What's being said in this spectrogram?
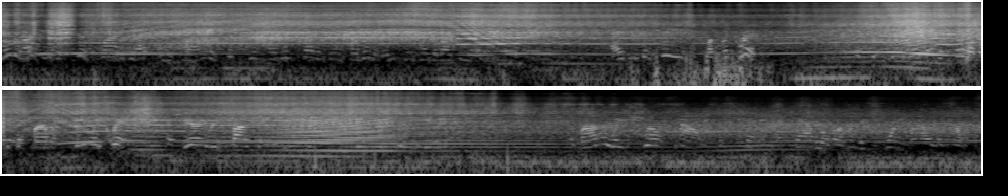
Rotor RPM is just flying to actually fly at 1,600, 1,700, and 1,800 RPM. As you can see, look at grip. This mom is extremely quick and very responsive. The model weighs 12 pounds and travel over 120 miles an hour.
